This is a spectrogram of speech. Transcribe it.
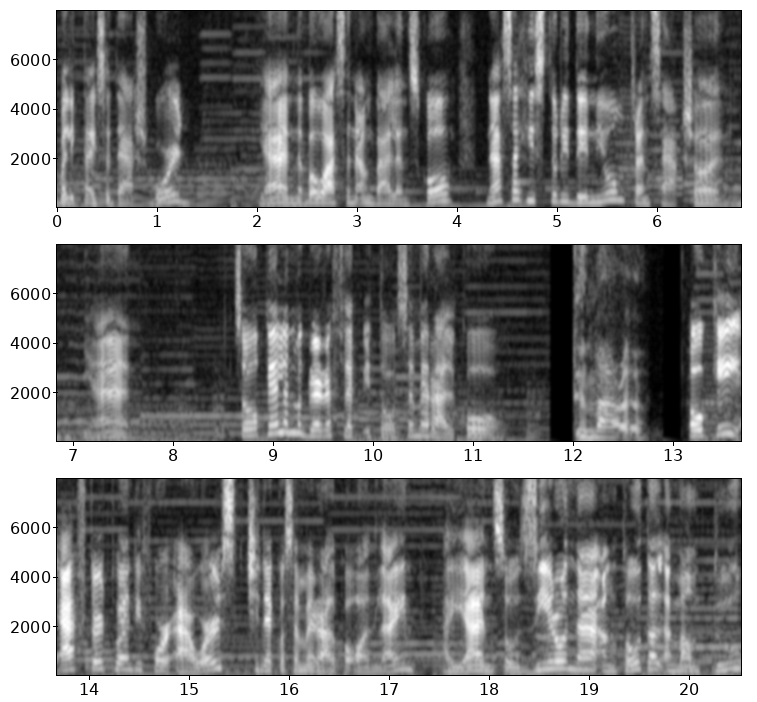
Balik tayo sa dashboard. Yan, nabawasan na ang balance ko. Nasa history din yung transaction. Yan. So, kailan magre-reflect ito sa Meralco? tomorrow. Okay, after 24 hours, chinek ko sa Meralco Online. Ayan, so zero na ang total amount due.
